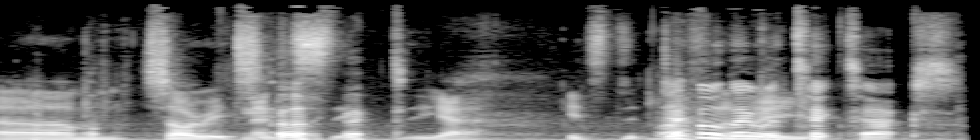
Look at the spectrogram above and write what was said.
Um, so it's, it's it, yeah, it's definitely. I thought they were Tic Tacs.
